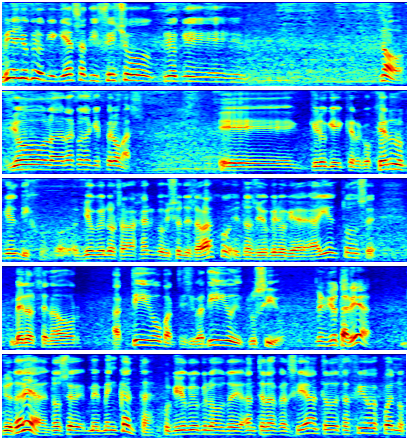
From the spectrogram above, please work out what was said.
Mira, yo creo que quedar satisfecho, creo que... No, yo la verdad cosa que espero más. Eh, creo que hay que recoger lo que él dijo. Yo quiero trabajar en comisión de trabajo, entonces yo creo que ahí entonces ver al senador activo, participativo, inclusivo. ¿Les dio tarea? Dio tarea, entonces me, encanta, porque yo creo que los ante la adversidad, ante los desafíos, es cuando,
